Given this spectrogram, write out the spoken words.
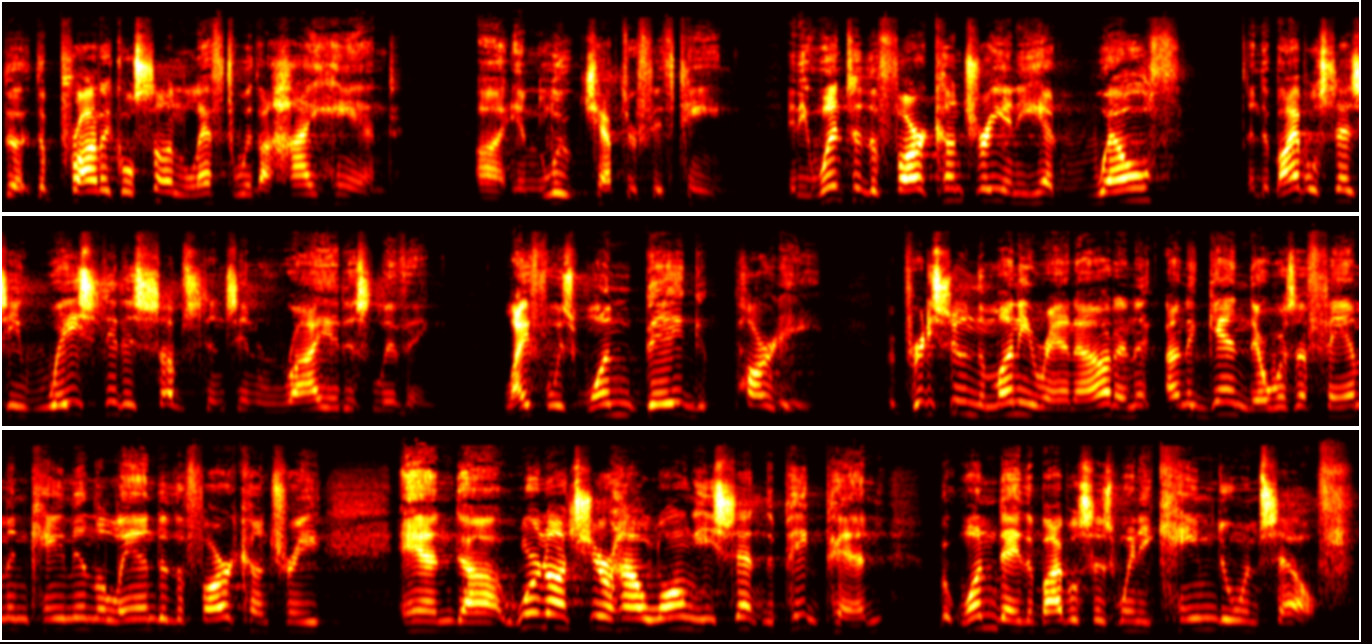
the, the prodigal son left with a high hand uh, in Luke chapter 15. And he went to the far country and he had wealth. And the Bible says he wasted his substance in riotous living. Life was one big party. But pretty soon the money ran out, and, and again there was a famine came in the land of the far country, And uh, we're not sure how long he sat in the pig pen, but one day the Bible says when he came to himself,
